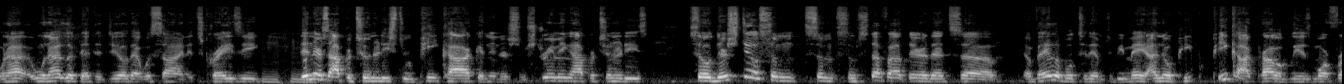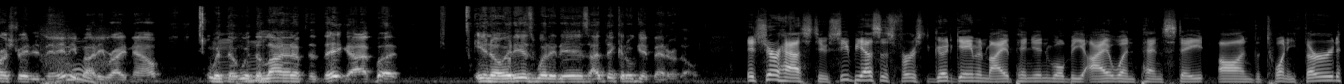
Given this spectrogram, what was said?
when I when I looked at the deal that was signed, it's crazy. Mm-hmm. Then there's opportunities through Peacock, and then there's some streaming opportunities. So there's still some some some stuff out there that's uh, available to them to be made. I know Pe- Peacock probably is more frustrated than anybody right now with the with the mm-hmm. lineup that they got, but you know it is what it is. I think it'll get better though. It sure has to. CBS's first good game, in my opinion, will be Iowa and Penn State on the 23rd,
